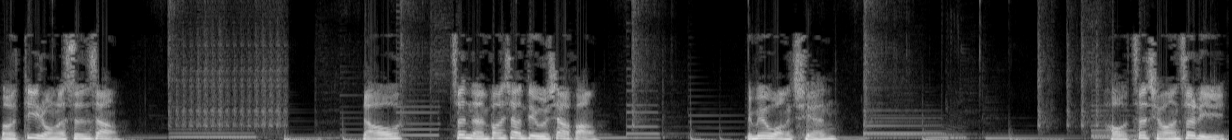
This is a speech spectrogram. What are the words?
呃，地龙的身上，然后正南方向地图下方，有没有往前？好，在前方这里，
